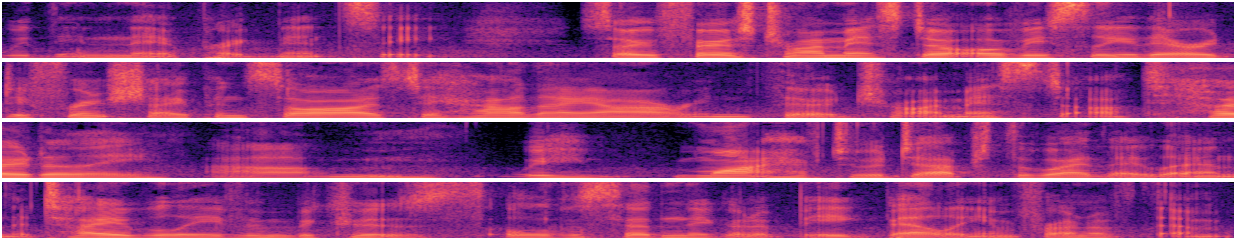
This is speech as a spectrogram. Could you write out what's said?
within their pregnancy. So first trimester, obviously, they're a different shape and size to how they are in third trimester. totally. Um, we might have to adapt the way they lay on the table, even because all of a sudden they've got a big belly in front of them.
